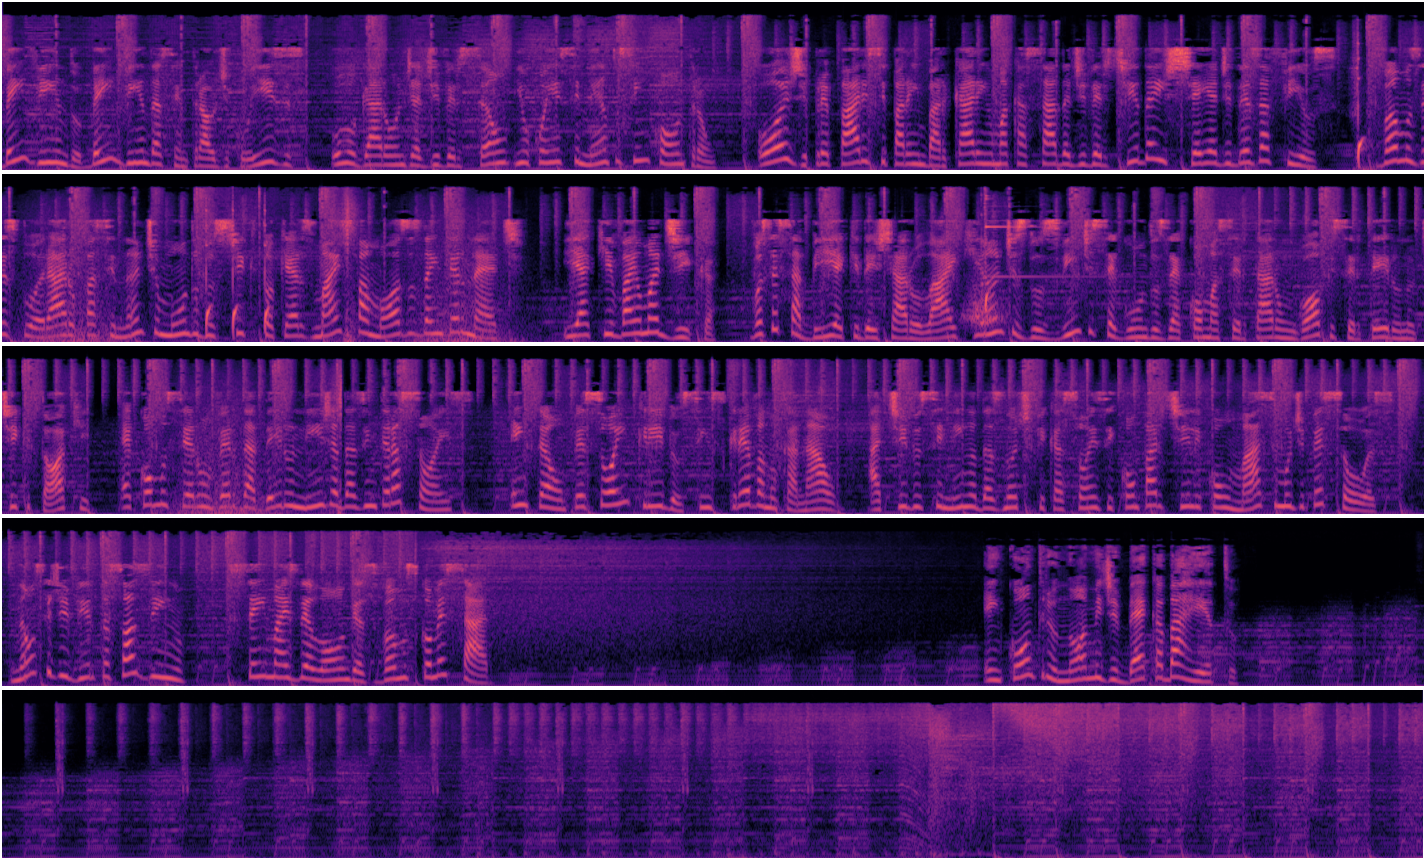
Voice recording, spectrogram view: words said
Bem-vindo, bem-vinda à Central de Quizzes, o lugar onde a diversão e o conhecimento se encontram. Hoje prepare-se para embarcar em uma caçada divertida e cheia de desafios. Vamos explorar o fascinante mundo dos TikTokers mais famosos da internet. E aqui vai uma dica. Você sabia que deixar o like antes dos 20 segundos é como acertar um golpe certeiro no TikTok? É como ser um verdadeiro ninja das interações. Então, pessoa incrível, se inscreva no canal, ative o sininho das notificações e compartilhe com o máximo de pessoas. Não se divirta sozinho. Sem mais delongas, vamos começar. Encontre o nome de Beca Barreto.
